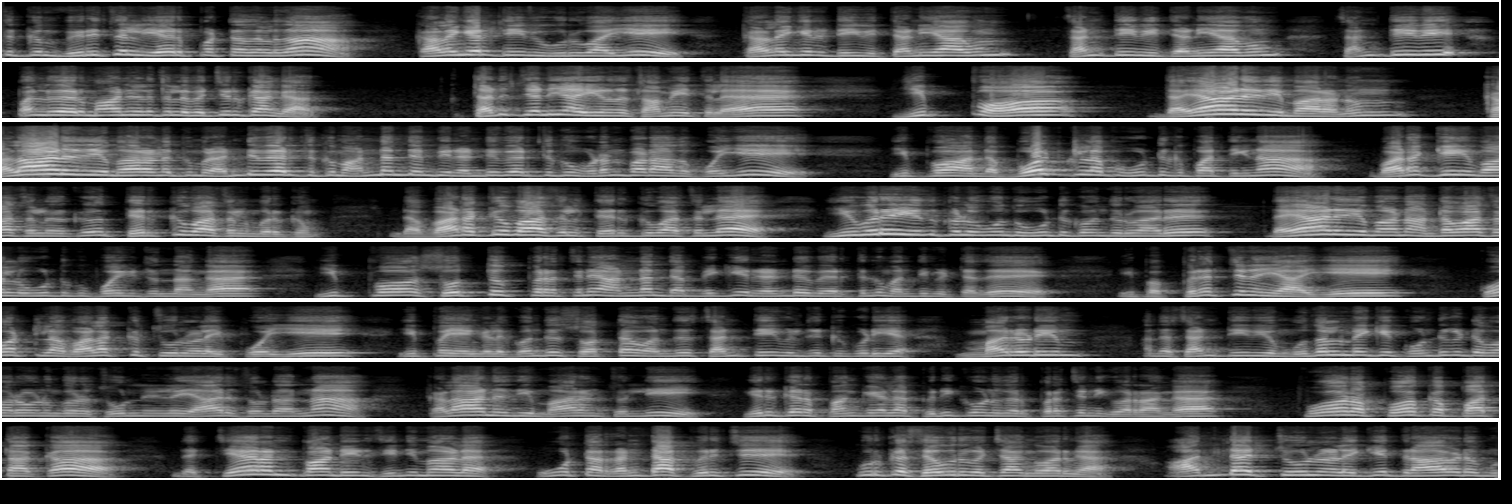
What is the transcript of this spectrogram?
த்துக்கும் விரிசல் ஏற்பட்டதில் தான் கலைஞர் டிவி உருவாகி கலைஞர் டிவி தனியாகவும் சன் டிவி தனியாகவும் சன் டிவி பல்வேறு மாநிலத்தில் வச்சுருக்காங்க. தனித்தனியாக இருந்த சமயத்தில் இப்போ தயாநிதி மாறனும் கலாநிதி மாறனுக்கும் ரெண்டு பேர்த்துக்கும் அண்ணன் தம்பி ரெண்டு பேர்த்துக்கும் உடன்படாத போய் இப்போ அந்த போட் கிளப் வீட்டுக்கு பார்த்தீங்கன்னா வடக்கையும் வாசல் இருக்கும் தெற்கு வாசலும் இருக்கும். இந்த வடக்கு வாசல் தெற்கு வாசலில் இவரு இதுக்குள்ள ஊந்து வீட்டுக்கு வந்துடுவார் தயாநிதி மாறன் அந்த வாசல் வீட்டுக்கு போய்கிட்டு இருந்தாங்க. இப்போது சொத்து பிரச்சனை அண்ணன் தம்பிக்கு ரெண்டு பேர்த்துக்கும் வந்து விட்டது இப்போ பிரச்சனையாகி கோர்ட்டில் வழக்கு சூழ்நிலை போய் இப்போ எங்களுக்கு வந்து சொத்தை வந்து சன் டிவியில் இருக்கக்கூடிய மறுபடியும் அந்த சன் டிவியை முதன்மைக்கு கொண்டுக்கிட்டு வரணுங்கிற சூழ்நிலை யார் சொல்கிறாருன்னா கலாநிதி மாறன் சொல்லி இருக்கிற பங்கையெல்லாம் பிரிக்கணுங்கிற பிரச்சனைக்கு வர்றாங்க. போகிற போக்க பார்த்தாக்கா இந்த சேரன் பாண்டியன் சினிமாவில் ஊட்ட ரெண்டாக பிரித்து குறுக்க செவுறு வச்சாங்க பாருங்கள் அந்த சூழ்நிலைக்கு திராவிட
